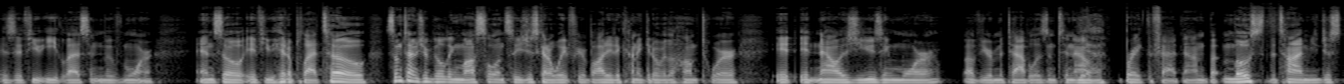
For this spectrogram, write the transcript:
is if you eat less and move more. And so, if you hit a plateau, sometimes you're building muscle, and so you just got to wait for your body to kind of get over the hump to where it it now is using more of your metabolism to now Yeah. break the fat down. But most of the time, you just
